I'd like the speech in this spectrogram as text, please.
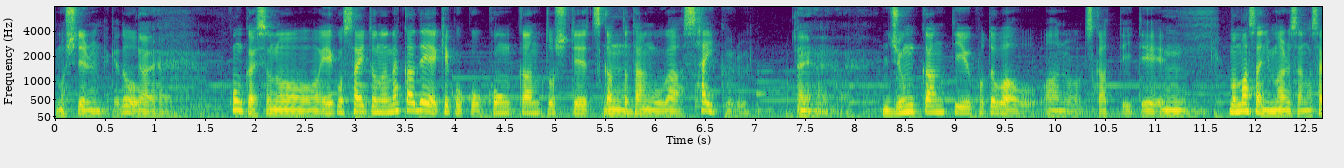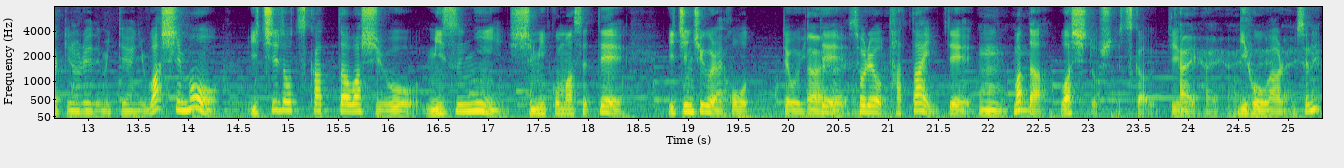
もしてるんだけど、はいはいはい今回その英語サイトの中で結構こう根幹として使った単語がサイクル、はいはいはい循環っていう言葉をあの使っていて、うん。まあ、まさに丸さんがさっきの例でも言ったように和紙も一度使った和紙を水に染み込ませて1日ぐらい放っておいて、それを叩いてうんまた和紙として使うっていう、技法があるんですよね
